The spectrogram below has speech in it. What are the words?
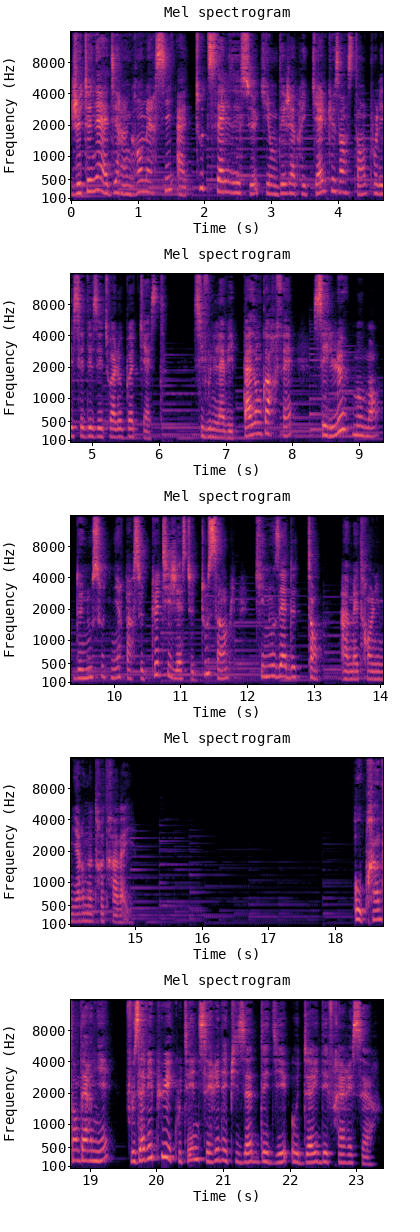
je tenais à dire un grand merci à toutes celles et ceux qui ont déjà pris quelques instants pour laisser des étoiles au podcast. Si vous ne l'avez pas encore fait, c'est le moment de nous soutenir par ce petit geste tout simple qui nous aide tant à mettre en lumière notre travail. Au printemps dernier, vous avez pu écouter une série d'épisodes dédiés au deuil des frères et sœurs.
